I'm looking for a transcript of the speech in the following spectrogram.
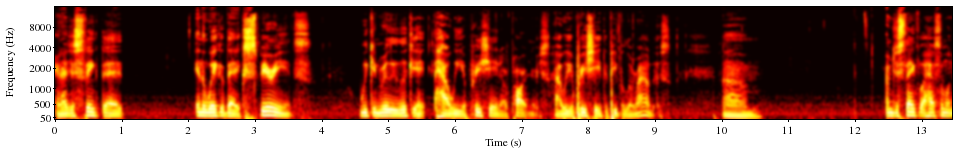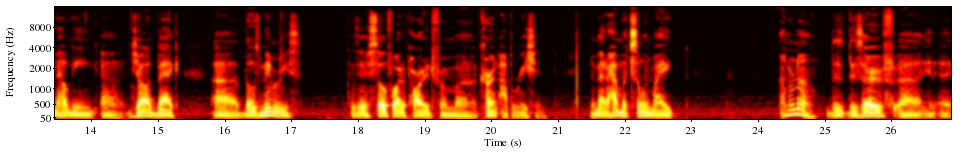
And I just think that in the wake of that experience, we can really look at how we appreciate our partners, how we appreciate the people around us. Um, I'm just thankful I have someone to help me uh, jog back uh, those memories because they're so far departed from uh, current operation. No matter how much someone might, I don't know, des- deserve uh, uh,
